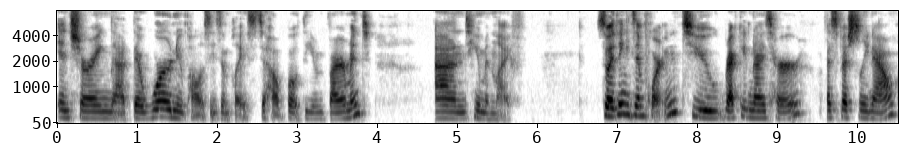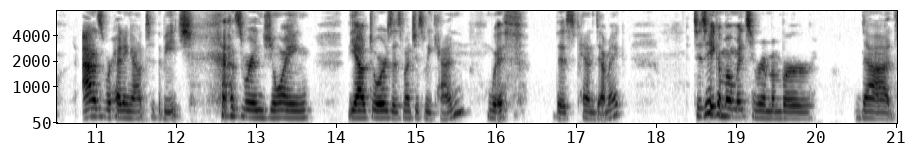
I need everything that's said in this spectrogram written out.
ensuring that there were new policies in place to help both the environment and human life. So I think it's important to recognize her, especially now as we're heading out to the beach, as we're enjoying the outdoors as much as we can with this pandemic, to take a moment to remember that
